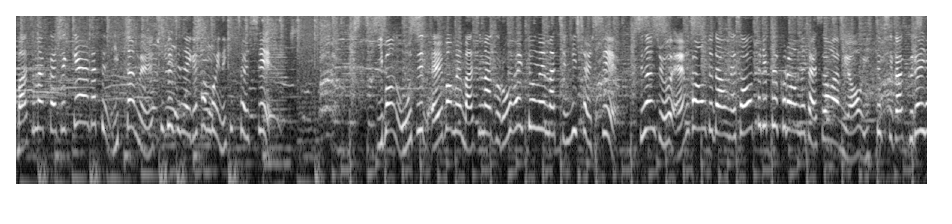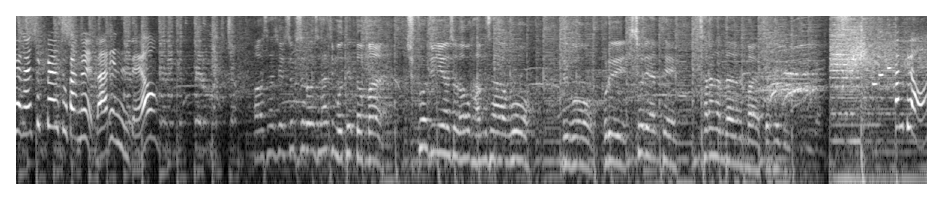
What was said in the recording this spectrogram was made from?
마지막까지 깨알 같은 입담을 취재진에게 선보이는 희철 씨. 이번 5집 앨범을 마지막으로 활동을 마친 희철 씨. 지난주 M 카운트다운에서 트리플 크라운을 달성하며 이특 씨가 그를 향한 특별 소감을 말했는데요. 아, 사실 쑥스러워서 하지 못했던 말 슈퍼주니어서 너무 감사하고 그리고 우리 희철이한테 사랑한다는 말 전해드립니다. 한편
